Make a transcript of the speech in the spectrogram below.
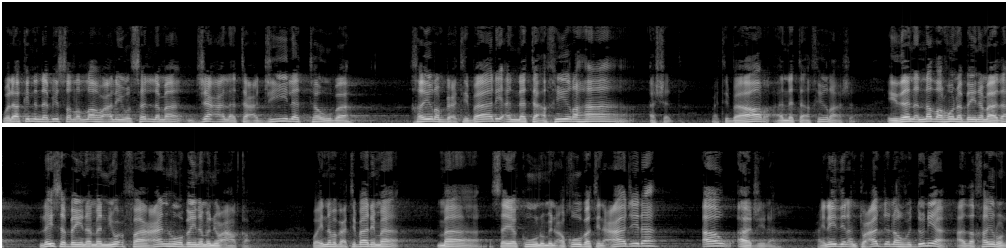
ولكن النبي صلى الله عليه وسلم جعل تعجيل التوبة خيرا باعتبار أن تأخيرها أشد. باعتبار أن تاخيرها أشد. اذا النظر هنا بين ماذا؟ ليس بين من يعفى عنه وبين من يعاقب. وإنما باعتبار ما ما سيكون من عقوبة عاجلة أو آجلة. حينئذ أن تعجل له في الدنيا هذا خير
